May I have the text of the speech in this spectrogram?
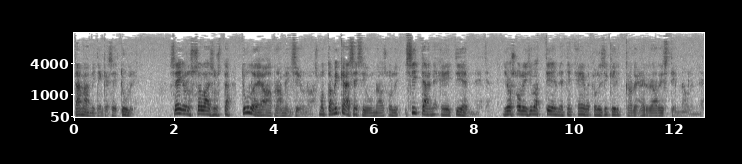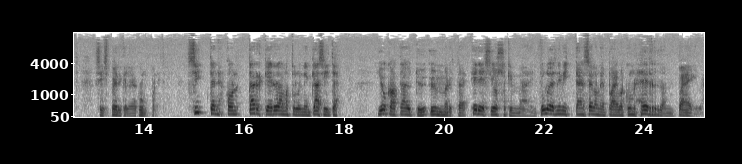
Tämä, mitenkä se tuli. Se ei ollut salaisuus, että tulee Abrahamin siunaus, mutta mikä se siunaus oli, sitä ne ei tienneet. Jos olisivat tienneet, niin eivät olisi kirkkauden Herraa ristiinnaulinneet, siis perkele ja kumppanit. Sitten on tärkeä raamatullinen käsite, joka täytyy ymmärtää edes jossakin määrin. Tulee nimittäin sellainen päivä kuin Herran päivä.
